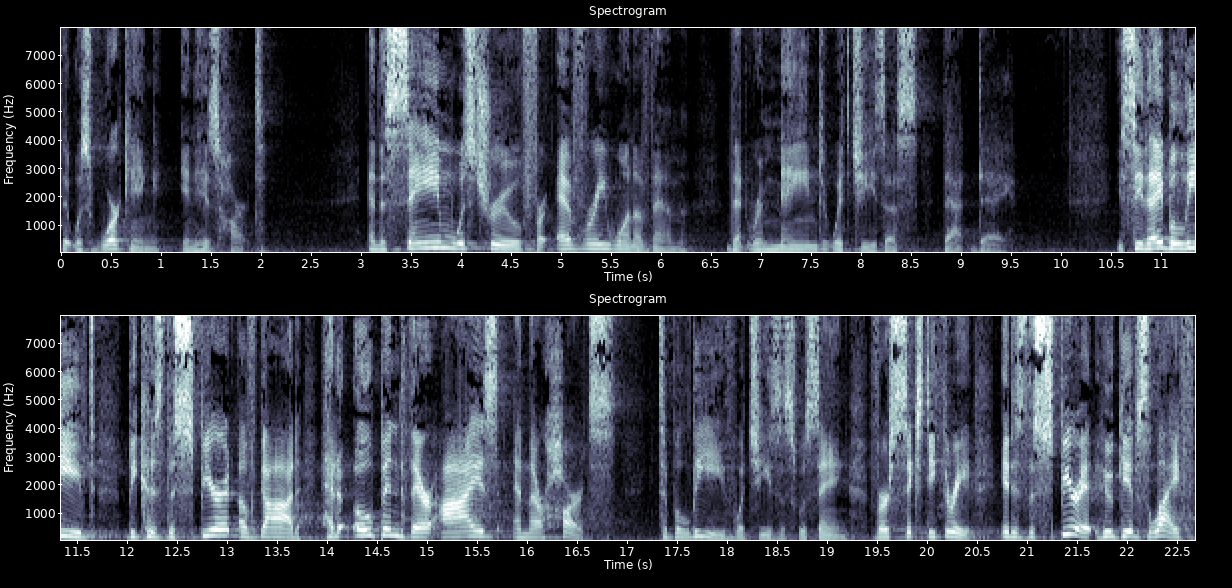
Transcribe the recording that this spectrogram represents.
that was working in his heart. And the same was true for every one of them that remained with Jesus that day. You see, they believed because the Spirit of God had opened their eyes and their hearts to believe what Jesus was saying. Verse 63 It is the Spirit who gives life,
